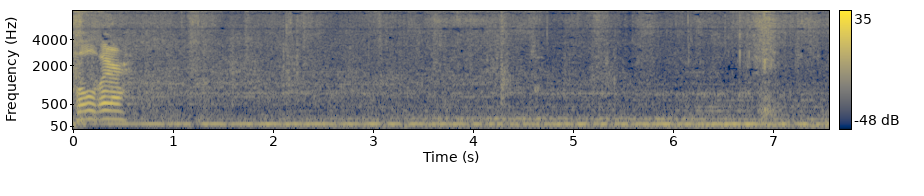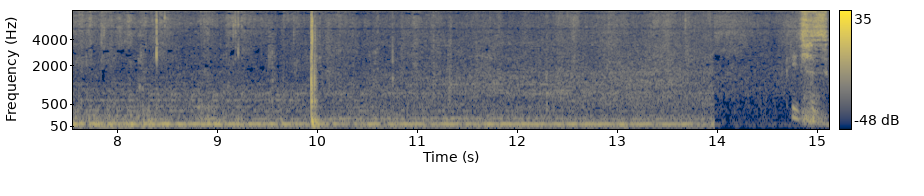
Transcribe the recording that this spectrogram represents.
Pull there. Peaches,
